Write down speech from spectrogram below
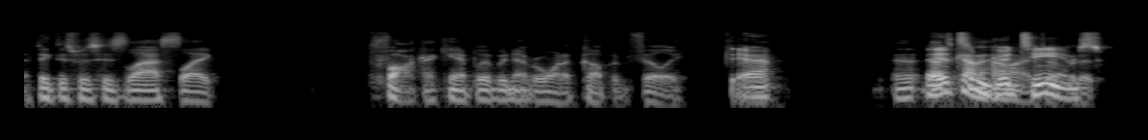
I think this was his last like, fuck, I can't believe we never won a cup in Philly. Yeah. Right? They had some good teams.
